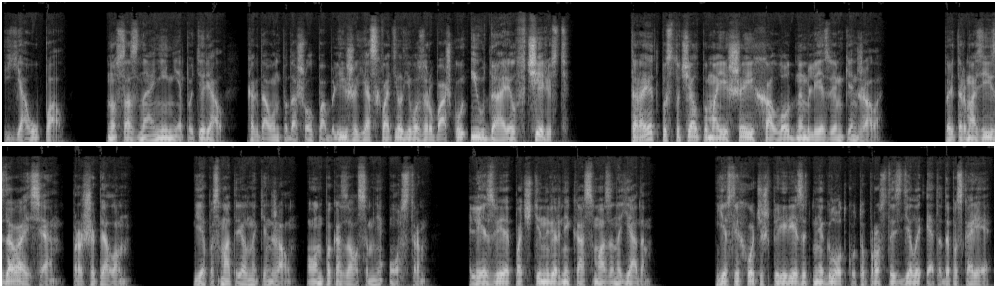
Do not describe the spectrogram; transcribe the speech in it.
Я упал. Но сознание не потерял. Когда он подошел поближе, я схватил его за рубашку и ударил в челюсть. Тараэт постучал по моей шее холодным лезвием кинжала. «Притормози и сдавайся», — прошепел он. Я посмотрел на кинжал. Он показался мне острым. Лезвие почти наверняка смазано ядом. Если хочешь перерезать мне глотку, то просто сделай это, да поскорее.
